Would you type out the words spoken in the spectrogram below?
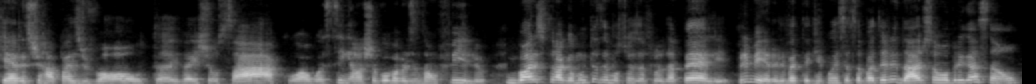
quer este rapaz de volta e vai encher o saco, algo assim, ela chegou para apresentar um filho, embora isso traga muitas emoções à flor da pele, primeiro, ele vai ter que reconhecer essa paternidade, isso é uma obrigação,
